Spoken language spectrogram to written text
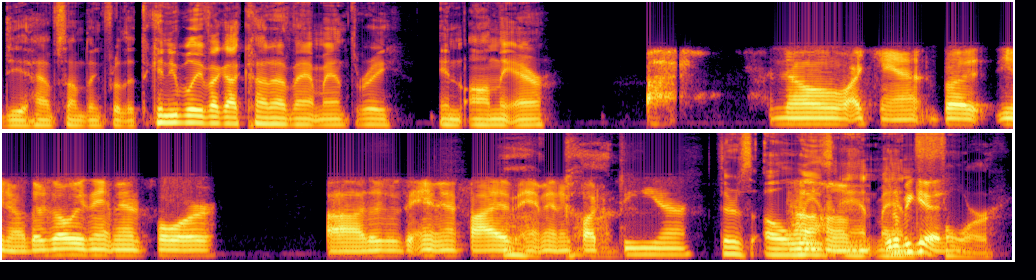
Do you have something for the Can you believe I got cut out of Ant-Man 3 in on the air? No, I can't. But you know, there's always Ant Man four. Uh, there's always Ant Man five, Oh, Ant Man and Quadrophenia. There's always Um, Ant-Man it'll be good. 4.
